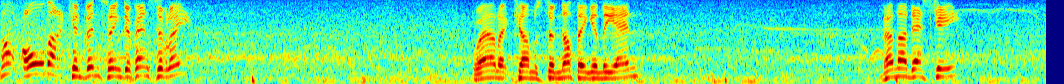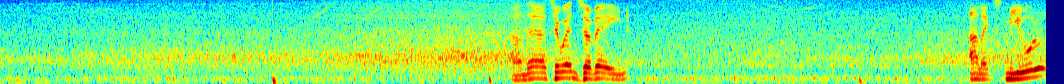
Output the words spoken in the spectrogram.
Not all that convincing defensively. Well, it comes to nothing in the end. Bernardeschi. And there to intervene. Alex Muyl.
